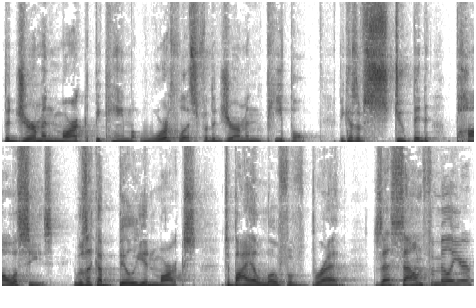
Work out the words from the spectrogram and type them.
The German mark became worthless for the German people because of stupid policies. It was like a billion marks to buy a loaf of bread. Does that sound familiar?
